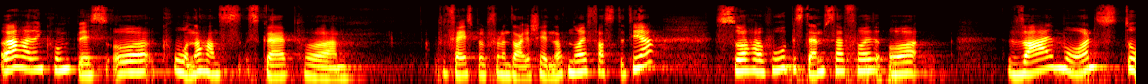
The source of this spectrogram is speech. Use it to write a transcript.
Og Jeg har en kompis, og kona hans skrev på, på, Facebook for noen dager siden at nå i fastetida så har hun bestemt seg for å hver morgen stå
